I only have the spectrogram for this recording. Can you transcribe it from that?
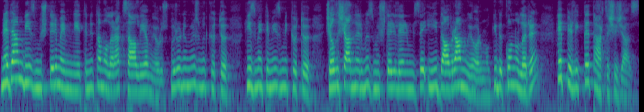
Neden biz müşteri memnuniyetini tam olarak sağlayamıyoruz? Ürünümüz mü kötü? Hizmetimiz mi kötü? Çalışanlarımız müşterilerimize iyi davranmıyor mu? gibi konuları hep birlikte tartışacağız.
